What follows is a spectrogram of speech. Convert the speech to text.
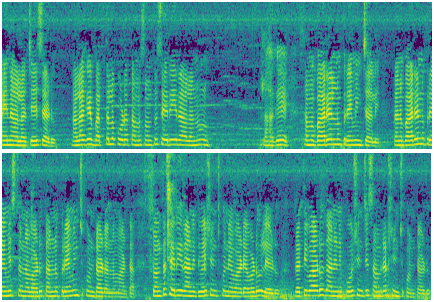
ఆయన అలా చేశాడు. అలాగే భర్తలు కూడా తమ సొంత శరీరాలను అలాగే తమ భార్యలను ప్రేమించాలి. తన భార్యను ప్రేమిస్తున్నవాడు తనను ప్రేమించుకుంటాడన్నమాట. సొంత శరీరాన్ని ద్వేషించుకునేవాడు ఎవడూ లేడు. ప్రతివాడు దానిని పోషించి సంరక్షించుకుంటాడు.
